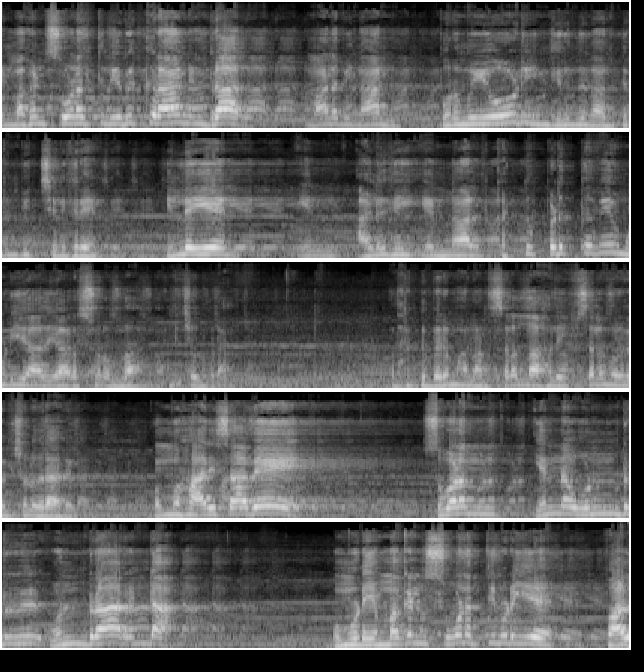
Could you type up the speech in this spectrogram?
என் மகன் சூனத்தில் இருக்கிறான் என்றால் மாணவி நான் பொறுமையோடு இங்கிருந்து நான் திரும்பிச் செல்கிறேன். இல்லையேல் என் அழுகை என்னால் கட்டுப்படுத்தவே முடியாது யார சொல்லலாம் என்று சொல்கிறார் அதற்கு பெருமானார் ஸல்லல்லாஹு அலி வஸல்லம் அவர்கள் சொல்கிறார்கள் உம்மு ஹாரிசாவே சுவனம் என்ன ஒன்று ஒன்றா ரெண்டா? உம்முடைய மகன் சுவனத்தினுடைய பல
